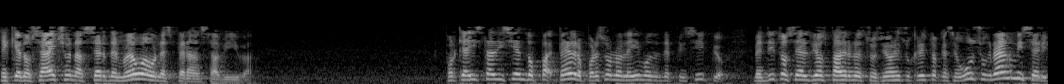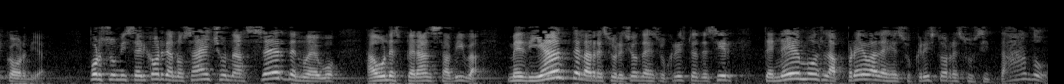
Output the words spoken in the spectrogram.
en que nos ha hecho nacer de nuevo a una esperanza viva. Porque ahí está diciendo Pedro, por eso lo leímos desde el principio, bendito sea el Dios Padre nuestro Señor Jesucristo, que según su gran misericordia, por su misericordia nos ha hecho nacer de nuevo a una esperanza viva, mediante la resurrección de Jesucristo, es decir, tenemos la prueba de Jesucristo resucitado.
